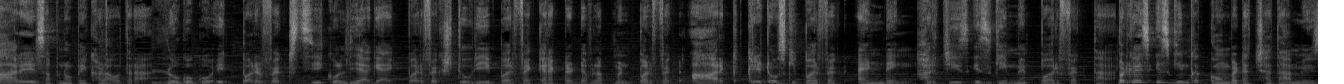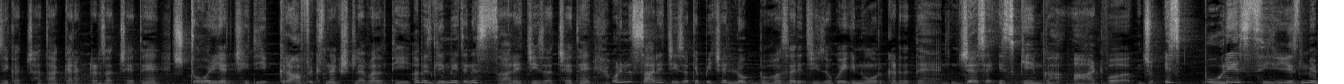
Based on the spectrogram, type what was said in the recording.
सारे सपनों पे खड़ा उतरा। लोगों को एक परफेक्ट सीक्वल दिया गया, एक perfect story perfect character development perfect arc Kratos की परफेक्ट एंडिंग हर चीज़ इस गेम में परफेक्ट था। बट गाइस इस गेम का कॉम्बैट अच्छा था म्यूज़िक अच्छा था कैरेक्टर्स अच्छे थे स्टोरी अच्छी थी ग्राफिक्स नेक्स्ट लेवल थी। अब इस गेम में इतने सारे चीज़ अच्छे थे और इन सारी चीज़ों के पीछे लोग बहुत सारी चीज़ों को इग्नोर कर देते हैं। जैसे इस गेम का आर्ट वर्क जो इस पूरे सीरीज़ में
